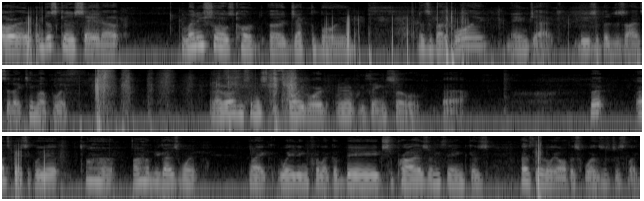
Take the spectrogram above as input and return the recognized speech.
Alright, I'm just gonna say it out. My new show is called uh, Jack the Boy. It's about a boy named Jack. These are the designs that I came up with. And I've already finished the storyboard and everything, so, yeah. But, that's basically it. Uh, I hope you guys weren't, like, waiting for, like, a big surprise or anything, because that's literally all this was, was just, like,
